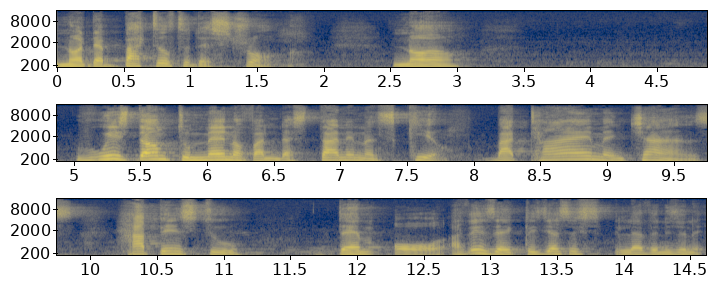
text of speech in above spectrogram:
nor the battle to the strong, nor wisdom to men of understanding and skill, but time and chance happens to them all. I think it's Ecclesiastes 11, isn't it?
